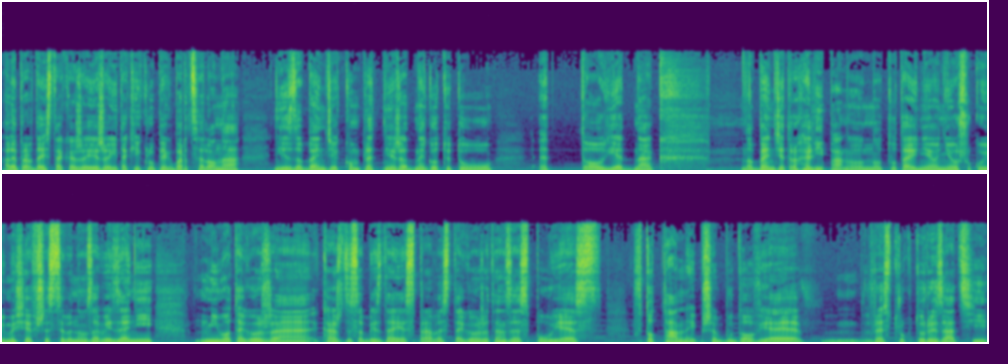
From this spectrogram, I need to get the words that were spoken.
Ale prawda jest taka, że jeżeli taki klub jak Barcelona nie zdobędzie kompletnie żadnego tytułu, e, to jednak no będzie trochę lipa. No, no tutaj nie, nie oszukujmy się, wszyscy będą zawiedzeni, mimo tego, że każdy sobie zdaje sprawę z tego, że ten zespół jest w totalnej przebudowie, w restrukturyzacji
